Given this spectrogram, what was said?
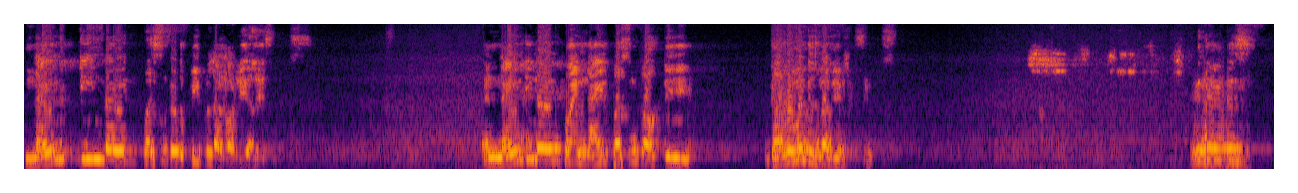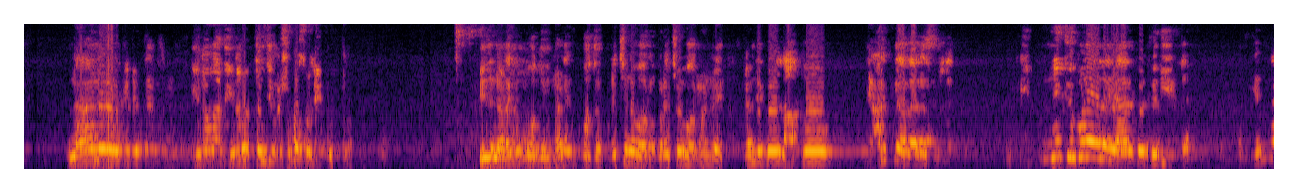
99% of the people are not realizing this. And 99.9% of the government is not realizing this. இது இட் இஸ் நானு கிட்டத்தட்ட இருபது இருபத்தஞ்சு வருஷமா சொல்லிட்டு இருக்கோம். இது நடக்க போகுது நடக்க போகுது பிரச்சனை வரும் பிரச்சனை வரும்னு கண்டிப்பா இல்ல. அப்போ யாருக்கும் அவேர்னஸ் இல்லை இன்னைக்கு கூட அது யாருக்கும் தெரியல. என்ன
